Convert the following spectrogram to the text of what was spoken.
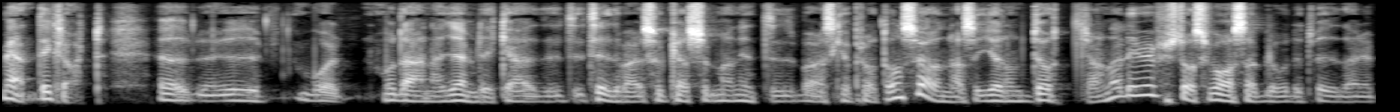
Men det är klart, eh, i vår moderna jämlika tidevarv så kanske man inte bara ska prata om söner. Alltså genom döttrarna lever förstås Vasablodet vidare.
